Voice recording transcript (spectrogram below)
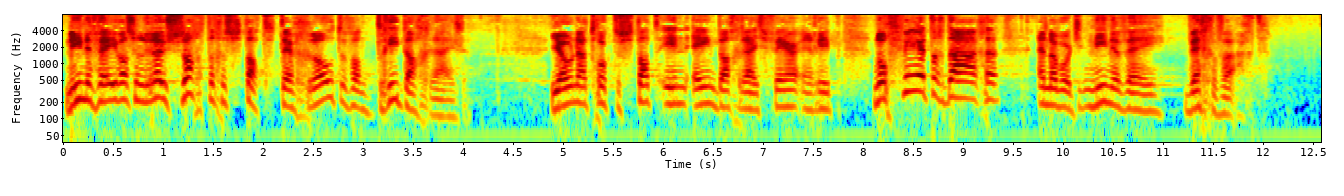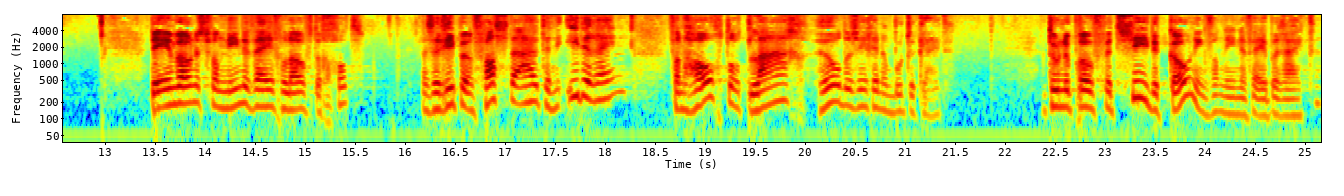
Nineveh was een reusachtige stad ter grootte van drie dagreizen. Jona trok de stad in, één dag reis ver en riep, nog veertig dagen en dan wordt Nineveh weggevaagd. De inwoners van Nineveh geloofden God en ze riepen een vaste uit en iedereen, van hoog tot laag, hulde zich in een boetekleed. En toen de profetie de koning van Nineveh bereikte,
